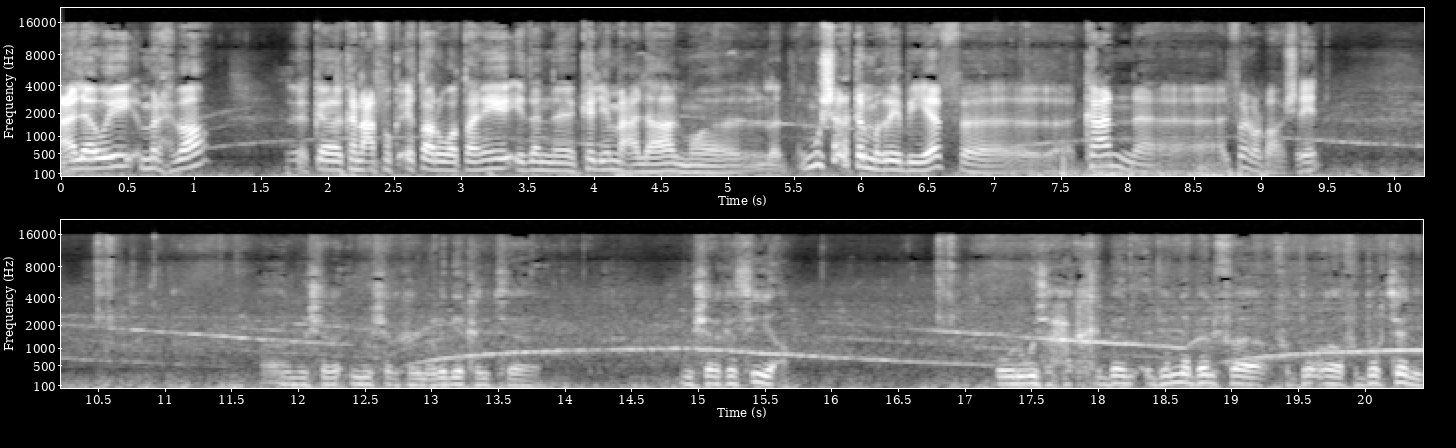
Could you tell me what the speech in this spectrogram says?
علوي مرحبا. ك- كنعرفوك إطار وطني اذا كلمة على الم- المشاركة المغربية في آه، كان آه، 2024 المشار- المشاركة المغربية كانت آه، مشاركة سيئة. والوجه الحقيقي بان- ديالنا بان في في الدور, في الدور الثاني.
